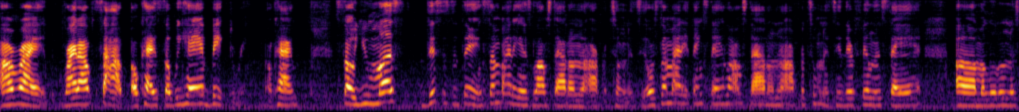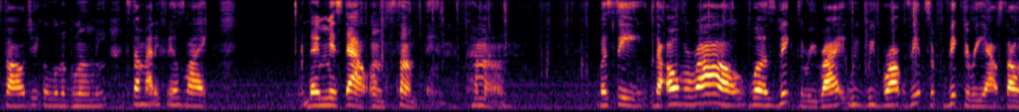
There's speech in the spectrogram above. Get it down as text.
All right, right off top. Okay, so we had victory. Okay, so you must. This is the thing. Somebody has lost out on an opportunity, or somebody thinks they lost out on an opportunity. They're feeling sad, um, a little nostalgic, a little gloomy. Somebody feels like they missed out on something. Come on. But see, the overall was victory, right? We, we brought victory out. So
